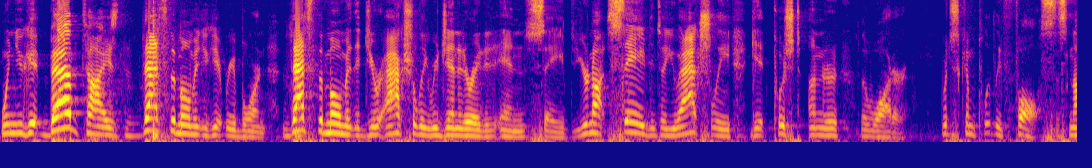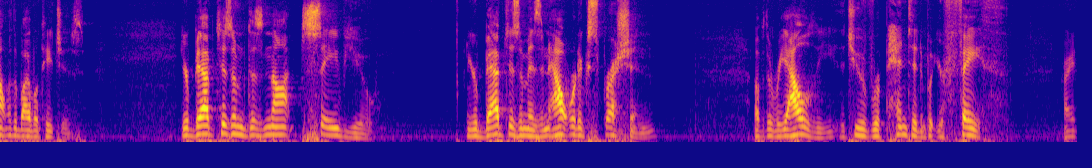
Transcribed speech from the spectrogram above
when you get baptized, that's the moment you get reborn. That's the moment that you're actually regenerated and saved. You're not saved until you actually get pushed under the water, which is completely false. That's not what the Bible teaches. Your baptism does not save you. Your baptism is an outward expression of the reality that you have repented and put your faith, right?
